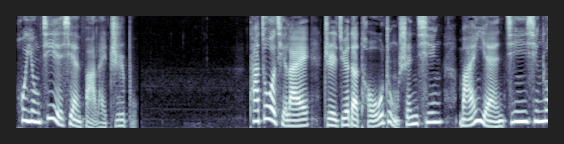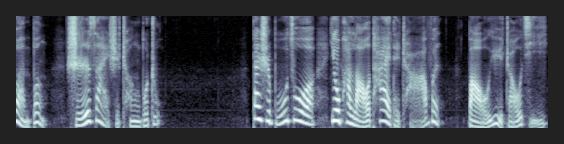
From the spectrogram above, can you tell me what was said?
会用界线法来织补。他坐起来，只觉得头重身轻，满眼金星乱蹦，实在是撑不住。但是不做又怕老太太查问，宝玉着急。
